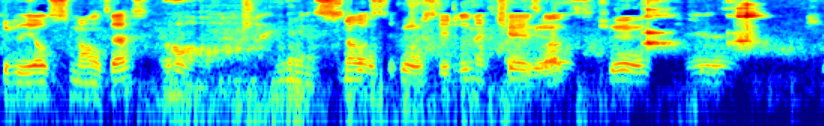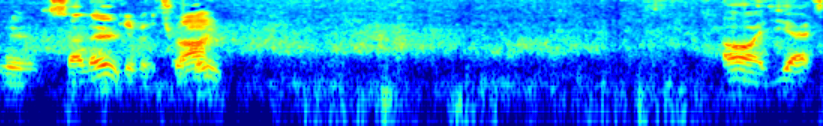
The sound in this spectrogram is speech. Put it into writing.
give it the old smell test. Oh, It smells citrusy, doesn't it? Cheers, Yeah. lads. Cheers. Cheers. Cheers. Salute. Give it a try. Oh yes.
